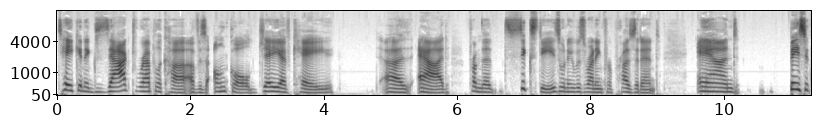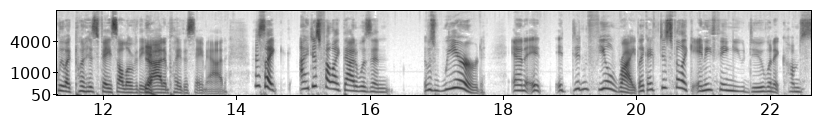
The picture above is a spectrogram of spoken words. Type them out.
take an exact replica of his uncle JFK uh, ad from the 60s when he was running for president and basically like put his face all over the Yeah. ad and play the same ad. It's like I just felt like that was in it was weird and it it didn't feel right. Like I just feel like anything you do when it comes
